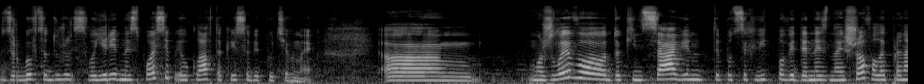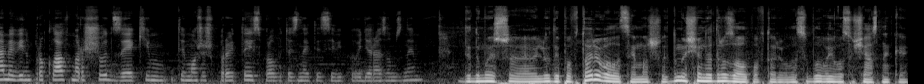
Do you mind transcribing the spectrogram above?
зробив це дуже своєрідний спосіб і уклав такий собі путівник. Можливо, до кінця він типу цих відповідей не знайшов, але принаймні він проклав маршрут, за яким ти можеш пройти і спробувати знайти ці відповіді разом з ним. Ти думаєш, е, люди повторювали цей маршрут? Думаю, що неодноразово повторювали, особливо його сучасники.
